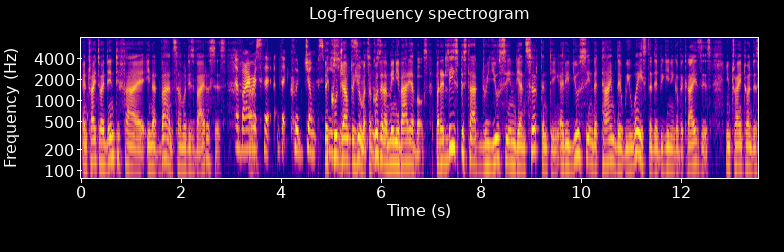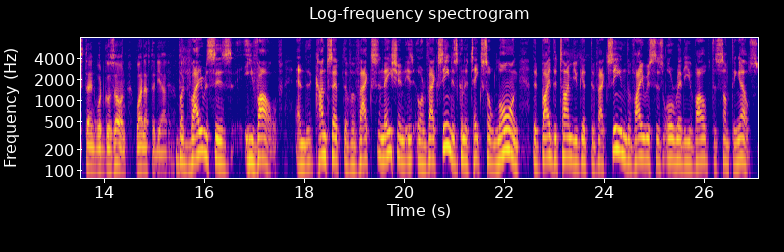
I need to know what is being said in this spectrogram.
and try to identify in advance some of these viruses. A virus uh, that, that could jump species. That could jump to humans. Of course, there are many variables, but at least we start reducing the uncertainty and reducing the time that we waste at the beginning of a crisis in trying to understand what goes on one after the other. But viruses evolve. And the concept of a vaccination is, or vaccine is going to take so long that by the time you get the vaccine, the virus has already evolved to something else.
